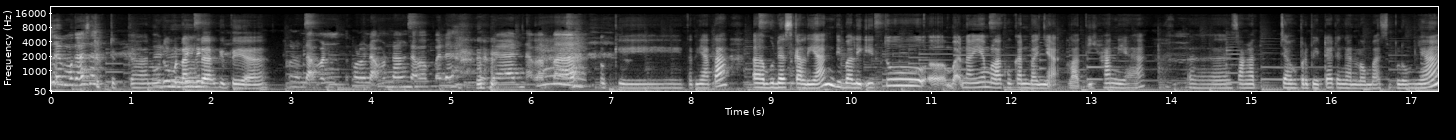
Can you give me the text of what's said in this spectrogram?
saya merasa Deg-degan, udah menang enggak gitu ya? kalau enggak men kalau enggak menang enggak apa-apa dah. Dan enggak apa-apa. Oke, ternyata eh, bunda sekalian di balik itu eh, Mbak Naya melakukan banyak latihan ya, Eh, sangat jauh berbeda dengan lomba sebelumnya.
